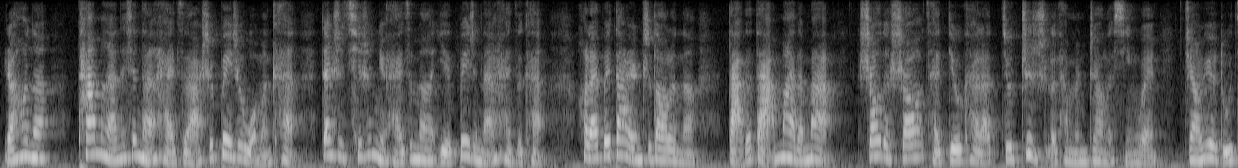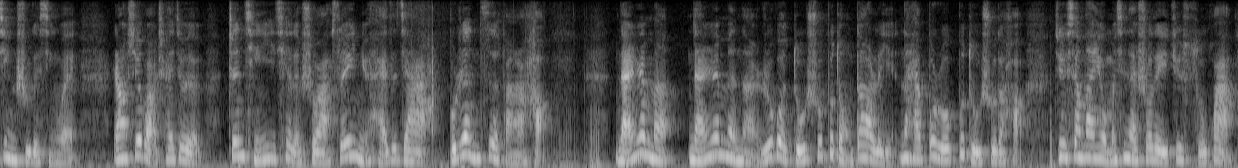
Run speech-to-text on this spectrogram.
然后呢，他们啊那些男孩子啊是背着我们看，但是其实女孩子们也背着男孩子看。后来被大人知道了呢，打的打，骂的骂，烧的烧，才丢开了，就制止了他们这样的行为，这样阅读禁书的行为。然后薛宝钗就真情意切地说啊，所以女孩子家不认字反而好。男人们，男人们呢，如果读书不懂道理，那还不如不读书的好。就相当于我们现在说的一句俗话，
